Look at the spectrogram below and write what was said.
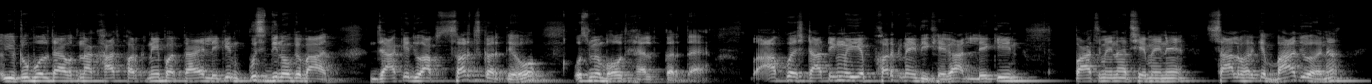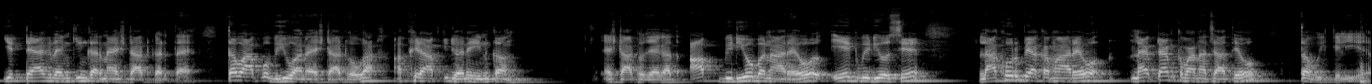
यूट्यूब बोलता है, उतना खास फ़र्क नहीं पड़ता है, लेकिन कुछ दिनों के बाद जाके जो आप सर्च करते हो, उसमें बहुत हेल्प करता है। तो आपको स्टार्टिंग में ये फ़र्क नहीं दिखेगा, लेकिन पाँच महीना छः महीने, साल भर के बाद जो है ना, ये टैग रैंकिंग करना स्टार्ट करता है। तब आपको व्यू आना स्टार्ट होगा और फिर आपकी जो है ना इनकम स्टार्ट हो जाएगा। तो आप वीडियो बना रहे हो, एक वीडियो से लाखों रुपया कमा रहे हो लाइफ टाइम कमाना चाहते हो, तब के लिए।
